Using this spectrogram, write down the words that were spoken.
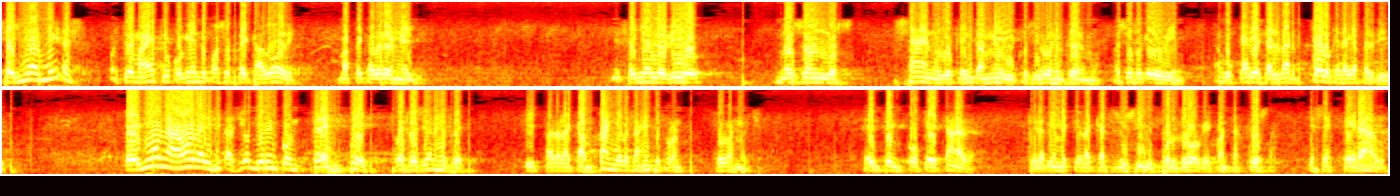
Señor, mira, vuestro maestro comiendo con esos pecadores, más pecadores en ellos. Y el Señor le dijo, no son los sanos los que necesitan médicos, sino los enfermos. Así es que yo vine, a buscar y a salvar todo lo que se haya perdido. En una hora de visitación vienen con 13 profesiones de fe. Y para la campaña de esa gente todas, todas las noches. Gente encopetada, que le habían metido en la cárcel sus por droga y cuantas cosas. Desesperados.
